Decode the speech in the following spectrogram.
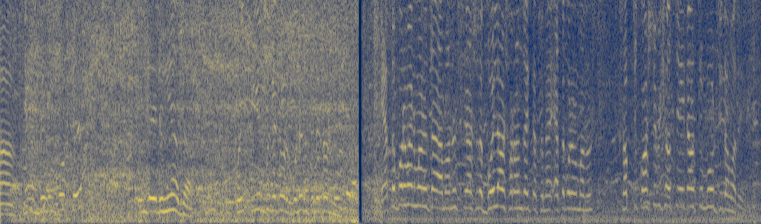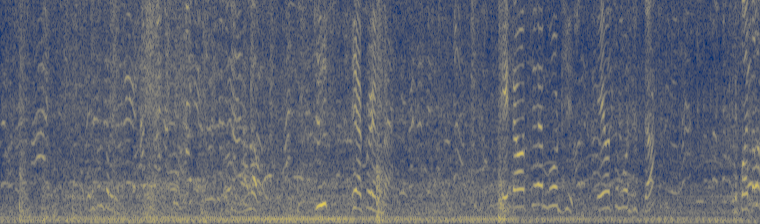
হ্যাঁ। এত পরিমাণ মানুষ যা মানুষ আসলে বইলাও সরান যাইতেছে না এত পরিমাণ মানুষ। সবচেয়ে কষ্টের বিষয় হচ্ছে এটা হচ্ছে মসজিদ আমাদের। কি? না। এটা হচ্ছে মসজিদ এ হচ্ছে মসজিদটা। এটা কয়তলা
